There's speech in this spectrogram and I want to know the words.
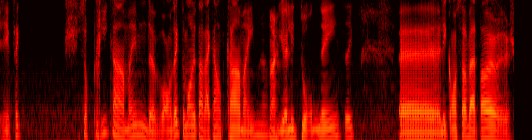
j'ai fait. Je suis surpris quand même de voir. On dirait que tout le monde est en vacances quand même. là. Ouais. Il y a les tournées, tu sais. Euh, les conservateurs, je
